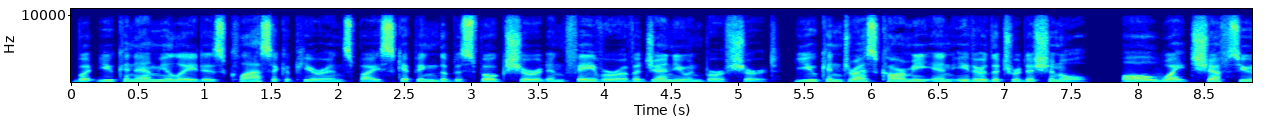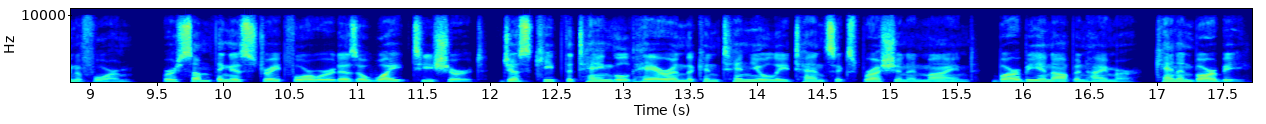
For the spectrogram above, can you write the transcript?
but you can emulate his classic appearance by skipping the bespoke shirt in favor of a genuine birth shirt. You can dress Carmy in either the traditional, all-white chef's uniform or something as straightforward as a white t-shirt. Just keep the tangled hair and the continually tense expression in mind. Barbie and Oppenheimer. Ken and Barbie.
